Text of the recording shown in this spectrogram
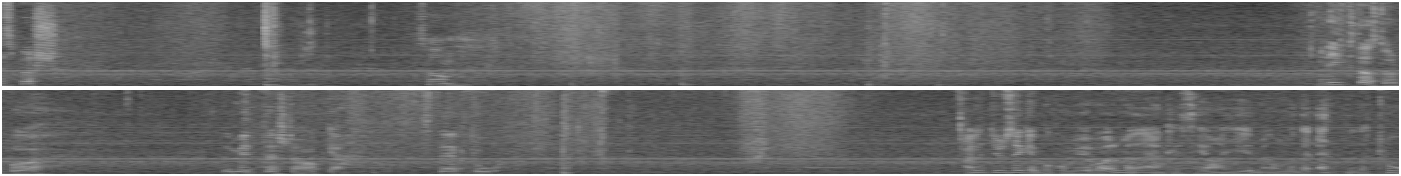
Det spørs. Sånn. Vifta står på det midterste hakket. Steg to. Jeg er litt usikker på hvor mye varme det egentlig sier han gir, men om det er ett eller to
